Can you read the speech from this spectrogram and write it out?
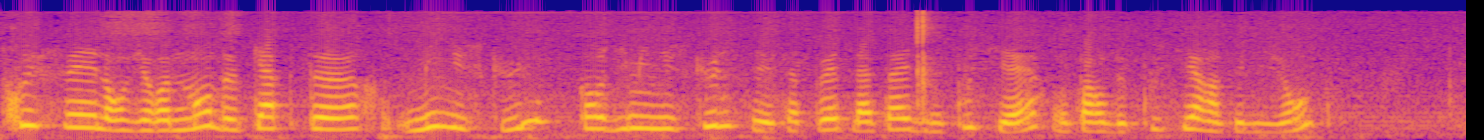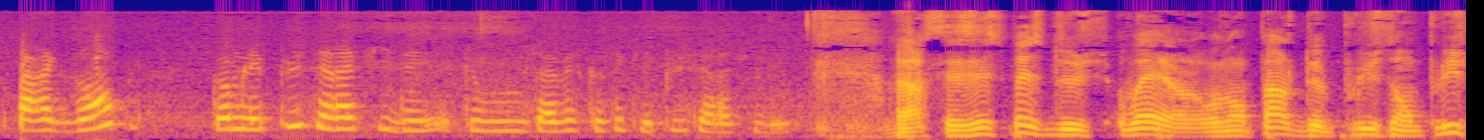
truffer l'environnement de capteurs minuscules. Quand je dis minuscules, c'est, ça peut être la taille d'une poussière, on parle de poussière intelligente. Par exemple, comme les puces RFID. Est-ce que vous savez ce que c'est que les puces RFID Alors ces espèces de... Ouais, on en parle de plus en plus.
